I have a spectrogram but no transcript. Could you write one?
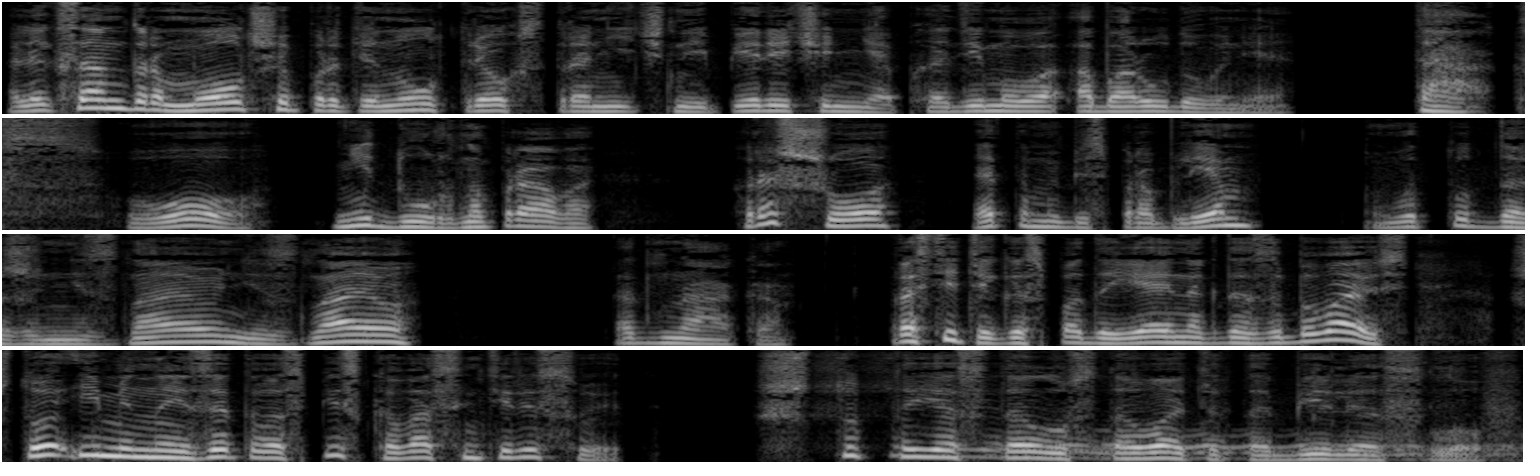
Александр молча протянул трехстраничный перечень необходимого оборудования. Такс, о, недурно, право. Хорошо, это мы без проблем. Вот тут даже не знаю, не знаю. Однако, простите, господа, я иногда забываюсь, что именно из этого списка вас интересует. Что-то я стал уставать от обилия слов.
